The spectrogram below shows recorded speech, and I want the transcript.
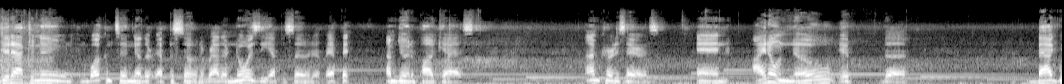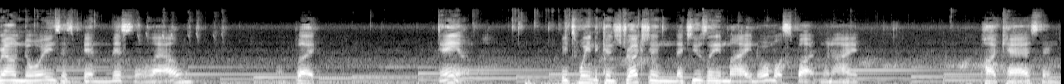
Good afternoon, and welcome to another episode, a rather noisy episode of It. I'm doing a podcast. I'm Curtis Harris, and I don't know if the background noise has been this loud, but damn. Between the construction that's usually in my normal spot when I podcast and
